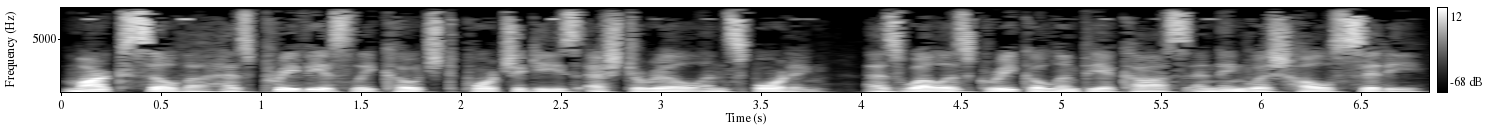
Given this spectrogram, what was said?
Mark Silva has previously coached Portuguese Estoril and Sporting, as well as Greek Olympiacos and English Hull City,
